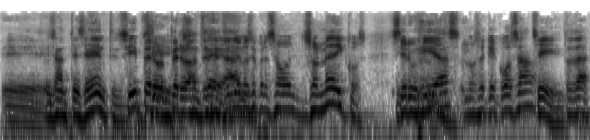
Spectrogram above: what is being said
eh, Los antecedentes. Sí, pero, Sí, pero sí, antecedentes yo no sé, pero son, son médicos. Cirugías, no sé qué cosa. Sí. ta,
